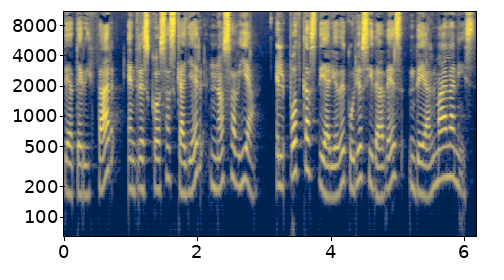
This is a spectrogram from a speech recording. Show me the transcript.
de aterrizar en tres cosas que ayer no sabía. El podcast diario de curiosidades de Alma Alanís.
